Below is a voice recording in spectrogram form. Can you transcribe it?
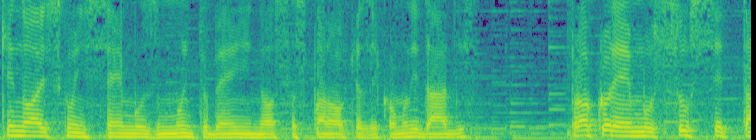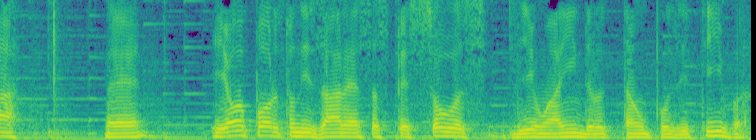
que nós conhecemos muito bem em nossas paróquias e comunidades. Procuremos suscitar, né, e oportunizar essas pessoas de uma índole tão positiva,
